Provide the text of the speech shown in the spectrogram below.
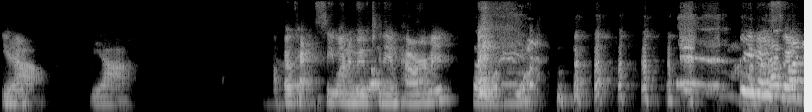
You yeah. Yeah. Okay. So you want to move to the empowerment? So yeah. you know, I so want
